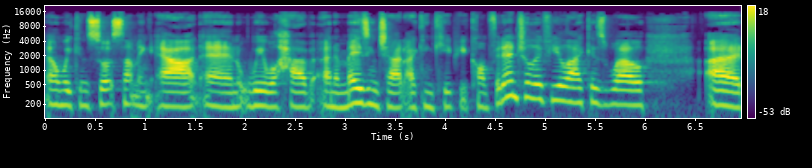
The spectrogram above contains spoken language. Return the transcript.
and we can sort something out and we will have an amazing chat. I can keep you confidential if you like as well uh,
